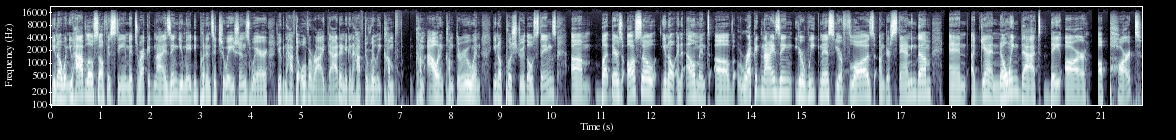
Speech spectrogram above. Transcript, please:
You know, when you have low self esteem, it's recognizing you may be put in situations where you're going to have to override that and you're going to have to really come come out and come through and you know push through those things um but there's also you know an element of recognizing your weakness your flaws understanding them and again knowing that they are a part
